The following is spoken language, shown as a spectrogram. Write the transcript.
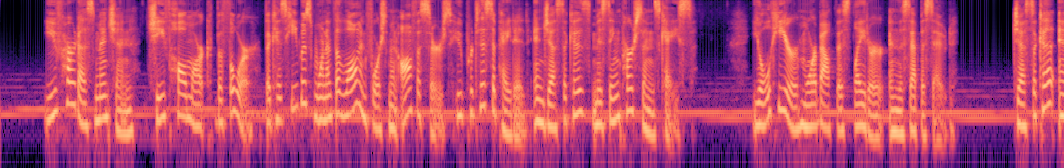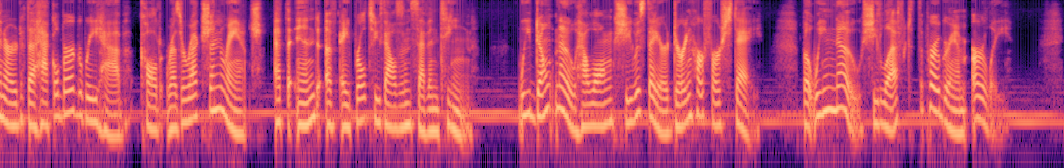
You've heard us mention Chief Hallmark before because he was one of the law enforcement officers who participated in Jessica's missing persons case. You'll hear more about this later in this episode. Jessica entered the Hackleburg rehab called Resurrection Ranch at the end of April 2017. We don't know how long she was there during her first stay, but we know she left the program early.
